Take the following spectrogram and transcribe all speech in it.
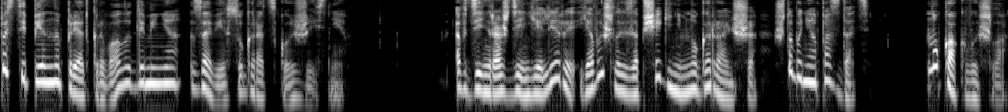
постепенно приоткрывала для меня завесу городской жизни. В день рождения Леры я вышла из общаги немного раньше, чтобы не опоздать. Ну как вышла?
